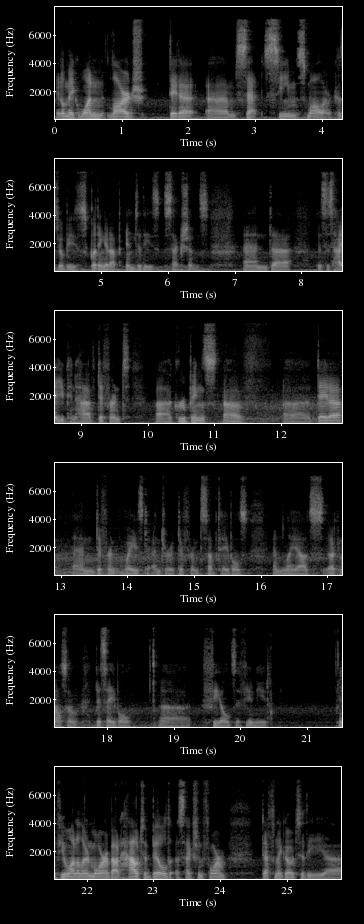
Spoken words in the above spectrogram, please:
It'll make one large data um, set seem smaller because you'll be splitting it up into these sections. And uh, this is how you can have different uh, groupings of uh, data and different ways to enter different subtables and layouts. I can also disable uh, fields if you need. If you want to learn more about how to build a section form, definitely go to the uh,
